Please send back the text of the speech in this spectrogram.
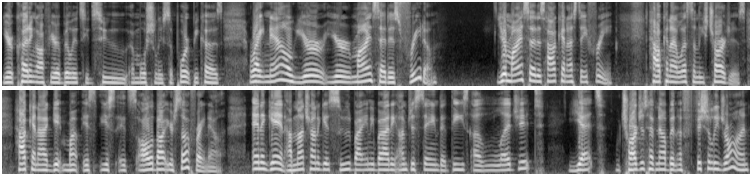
You're cutting off your ability to emotionally support because right now your your mindset is freedom. Your mindset is how can I stay free? How can I lessen these charges? How can I get my it's it's, it's all about yourself right now. And again, I'm not trying to get sued by anybody. I'm just saying that these alleged yet charges have now been officially drawn.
